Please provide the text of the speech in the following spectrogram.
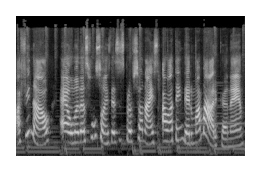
Afinal, é uma das funções desses profissionais ao atender uma marca, né?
